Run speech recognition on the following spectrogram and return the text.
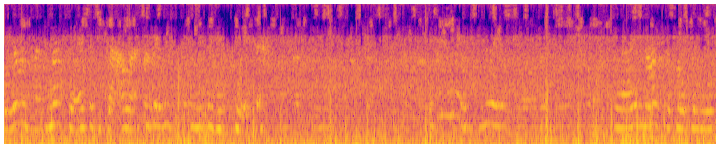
camelos, mas uma festa de gala, fazer vestido de seda. O frio. Né? Ai, nossa, como bonito.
